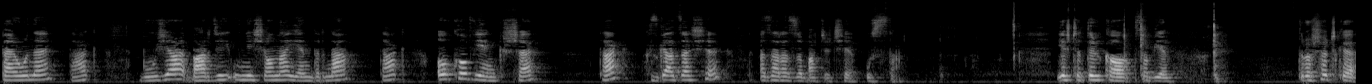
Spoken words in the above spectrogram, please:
pełne, tak? Buzia bardziej uniesiona, jędrna, tak? Oko większe, tak? Zgadza się? A zaraz zobaczycie usta. Jeszcze tylko sobie troszeczkę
